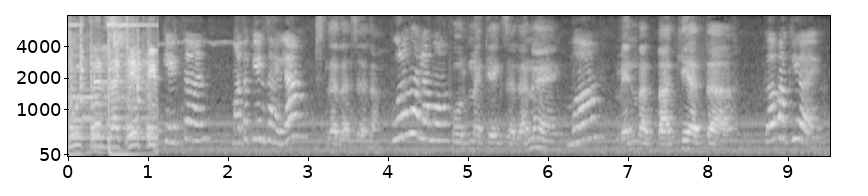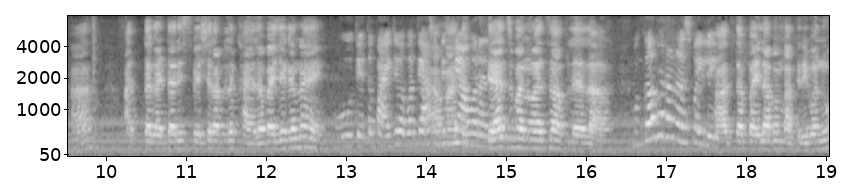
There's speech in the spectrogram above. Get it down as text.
पाहू चला जे पी केतन आता केक झाला? झाला झाला. पुरा झाला मग? पूर्ण केक झाला नाही मग? मेन बाकी आता. का बाकी आहे? हा? आत्ता गटारी स्पेशल आपल्याला खायला पाहिजे का नाही? हो ते तर पाहिजे बाबा मी आवर आले त्याच बनवायचं आपल्याला. मग का बनवणारस पहिले? आता पहिला आपण भाकरी बनवू.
